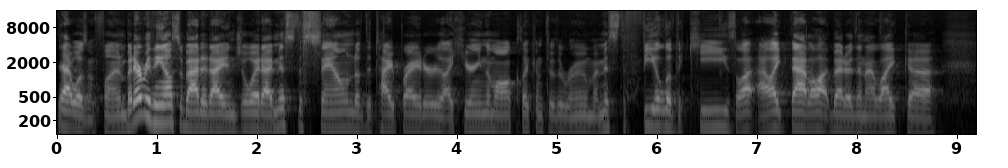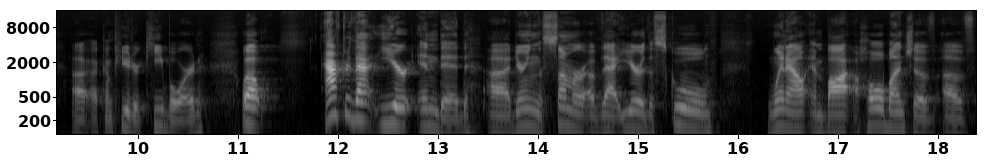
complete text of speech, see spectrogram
that wasn't fun. But everything else about it I enjoyed. I missed the sound of the typewriter, like hearing them all clicking through the room. I missed the feel of the keys. I like that a lot better than I like uh, a computer keyboard. Well, after that year ended, uh, during the summer of that year, the school went out and bought a whole bunch of, of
